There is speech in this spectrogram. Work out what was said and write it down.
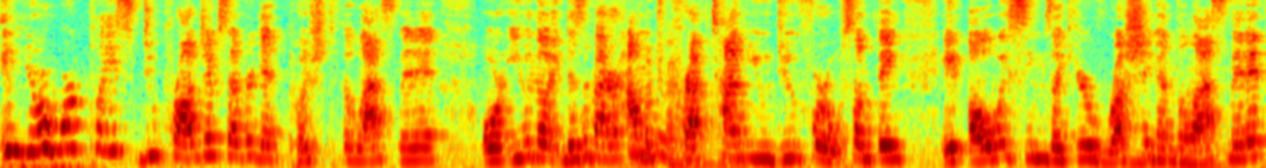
In your workplace, do projects ever get pushed to the last minute? Or even though it doesn't matter how much prep time you do for something, it always seems like you're rushing at the last minute.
